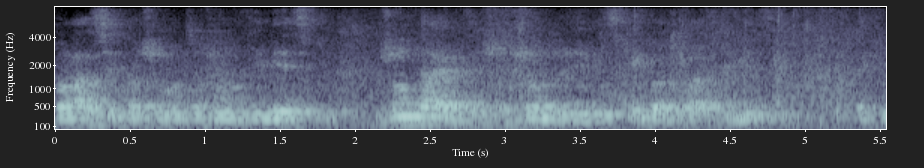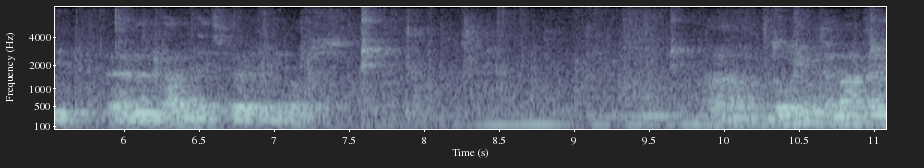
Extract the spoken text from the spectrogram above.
Polacy proszą o to rząd niemiecki, żądają też od rządu niemieckiego, od władz niemieckich takiej elementarnej sprawiedliwości. Drugim tematem,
